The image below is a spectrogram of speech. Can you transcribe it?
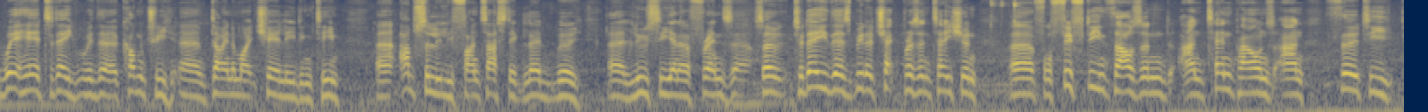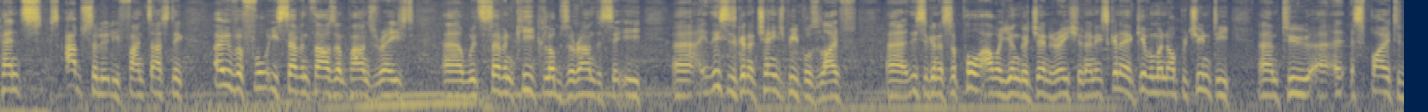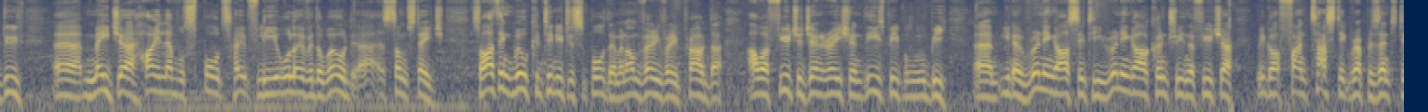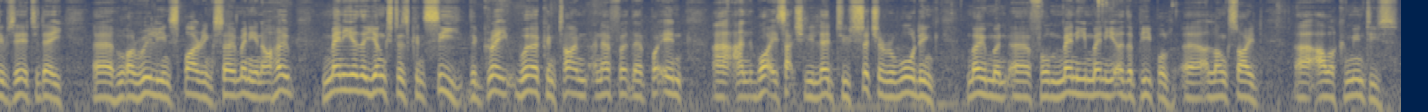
We're here today with the Coventry uh, Dynamite cheerleading team. Uh, absolutely fantastic, led by uh, Lucy and her friends. Uh, so today there's been a check presentation uh, for £15,010 and 30 pence. It's absolutely fantastic. Over £47,000 raised uh, with seven key clubs around the city. This is going to change people's lives. Uh, this is going to support our younger generation and it's going to give them an opportunity um, to uh, aspire to do uh, major high level sports hopefully all over the world uh, at some stage. So I think we'll continue to support them and I'm very very proud that our future generation, these people will be um, you know, running our city, running our country in the future. We've got fantastic representatives here today uh, who are really inspiring so many and I hope many other youngsters can see the great work and time and effort they've put in uh, and what it's actually led to such a rewarding moment for many, many other people uh, alongside uh, our communities.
